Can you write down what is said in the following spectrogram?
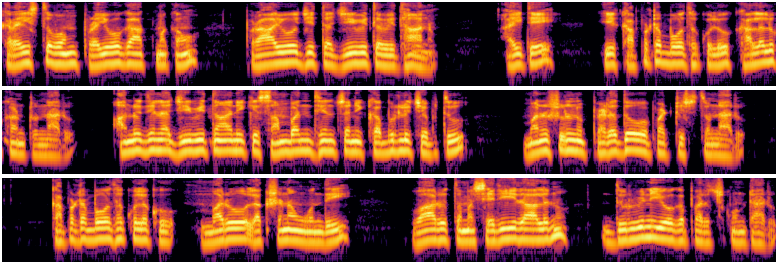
క్రైస్తవం ప్రయోగాత్మకం ప్రాయోజిత జీవిత విధానం. అయితే ఈ కపట బోధకులు కలలు కంటున్నారు. అనుదిన జీవితానికి సంబంధించని కబుర్లు చెబుతూ మనుషులను పెడదోవ పట్టిస్తున్నారు. కపట బోధకులకు మరో లక్షణం ఉంది. వారు తమ శరీరాలను దుర్వినియోగపరుచుకుంటారు.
